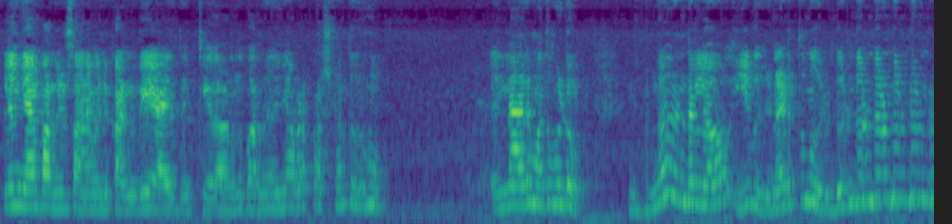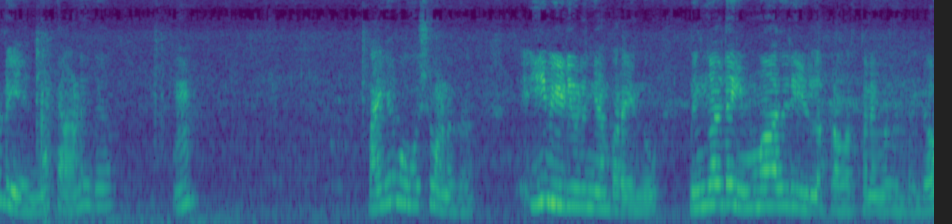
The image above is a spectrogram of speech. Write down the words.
അല്ലെങ്കിൽ ഞാൻ പറഞ്ഞൊരു സാധനം അവന് കൺവേ ആയത് തെറ്റിയതാണെന്ന് പറഞ്ഞു കഴിഞ്ഞാൽ അവിടെ പ്രശ്നം തീർന്നു. എല്ലാവരും അത് വിടും. നിങ്ങളുണ്ടല്ലോ ഈ വീണെടുത്തുനിന്ന് ഉരുണ്ടുരുണ്ടുരുണ്ടുരുണ്ടുരുണ്ടുണ്ട് എങ്ങോട്ടാണ് ഇത് ഭയങ്കര മോശമാണത്. ഈ വീഡിയോയിൽ ഞാൻ പറയുന്നു നിങ്ങളുടെ ഇമാതിരിയുള്ള പ്രവർത്തനങ്ങളുണ്ടല്ലോ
